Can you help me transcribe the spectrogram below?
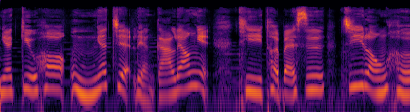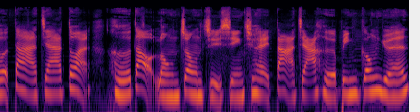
月九号，五月节连假两日，在台北市基隆河大家段河道隆重举行，就是大家河滨公园。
